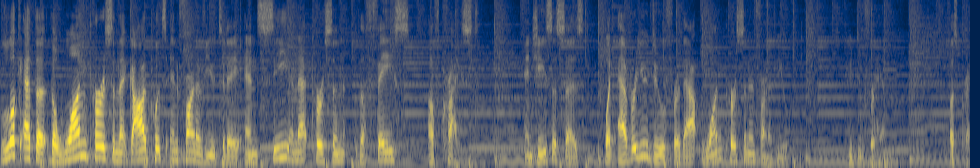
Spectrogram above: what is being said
Look at the, the one person that God puts in front of you today and see in that person the face of Christ. And Jesus says, whatever you do for that one person in front of you, you do for him. Let's pray.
